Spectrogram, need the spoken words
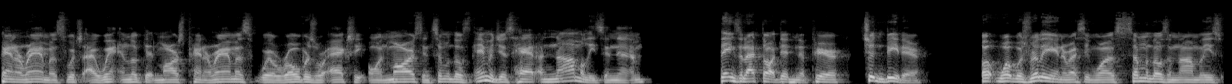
panoramas, which I went and looked at Mars panoramas where rovers were actually on Mars, and some of those images had anomalies in them, things that I thought didn't appear, shouldn't be there. But what was really interesting was some of those anomalies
